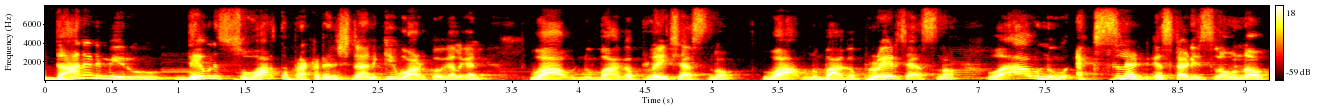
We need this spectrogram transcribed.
దానిని మీరు దేవుని స్వార్థ ప్రకటించడానికి వాడుకోగలగాలి. వావ్ నువ్వు బాగా ప్లే చేస్తున్నావు. వావ్ నువ్వు బాగా ప్రేయర్ చేస్తున్నావు. వావ్ నువ్వు ఎక్సలెంట్గా స్టడీస్లో ఉన్నావు.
